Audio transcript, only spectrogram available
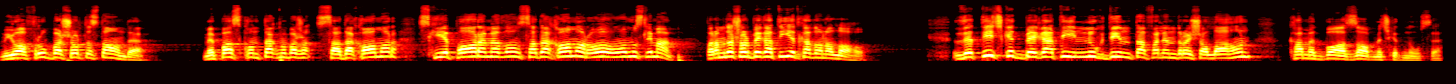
me ju afru bashkëshortes tande. Me pas kontakt me bashkëshorten, sadaka marr, s'kie pare me dhonë, sadaka marr, o, o, musliman. Paramendo, çfarë begatie të ka dhonë Allahu. Dhe ti çkët begati nuk din ta falendrojsh Allahun, ka me të bo azab me çkët nuse.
